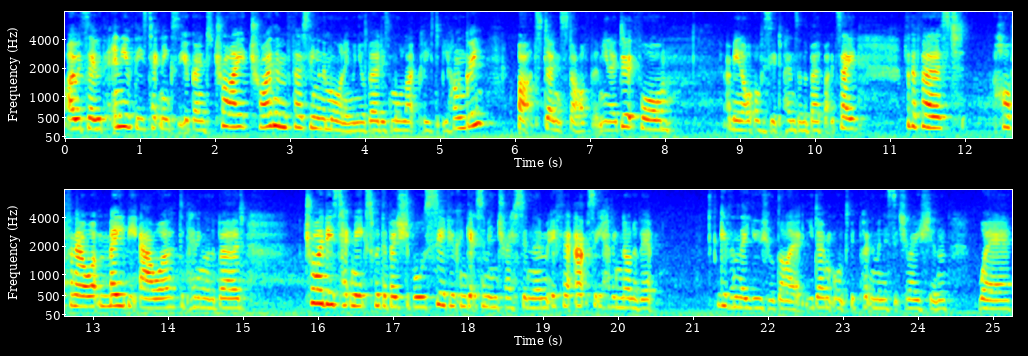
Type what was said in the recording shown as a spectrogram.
I would say with any of these techniques that you're going to try, try them first thing in the morning when your bird is more likely to be hungry, but don't starve them. You know, do it for, I mean, obviously it depends on the bird, but I'd say for the first half an hour, maybe hour, depending on the bird. Try these techniques with the vegetables, see if you can get some interest in them. If they're absolutely having none of it, give them their usual diet. You don't want to be putting them in a situation where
